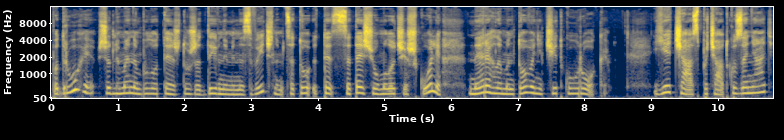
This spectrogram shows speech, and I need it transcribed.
По-друге, що для мене було теж дуже дивним і незвичним, це то, це те, що у молодшій школі не регламентовані чітко уроки. Є час початку занять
